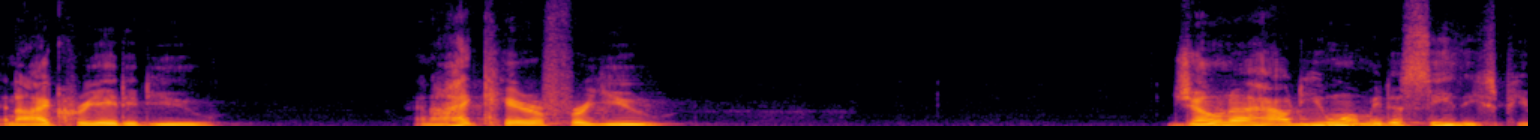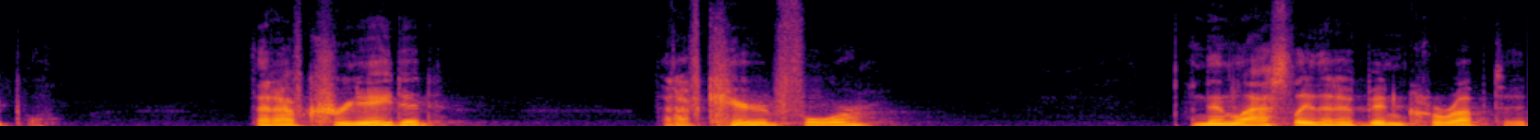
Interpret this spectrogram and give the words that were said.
and I created you, and I care for you. Jonah, how do you want me to see these people that I've created, that I've cared for, and then lastly, that have been corrupted?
